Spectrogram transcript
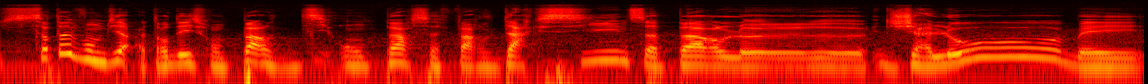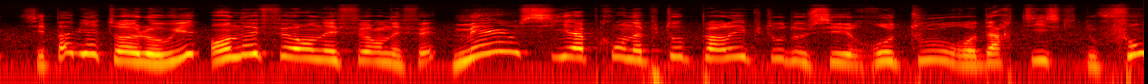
Certains vont me dire, attendez, on parle, on parle, ça parle ça parle euh, Giallo, mais c'est pas bientôt Halloween. En effet, en effet, en effet. Même si après on a plutôt parlé plutôt de ces retours d'artistes qui nous font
